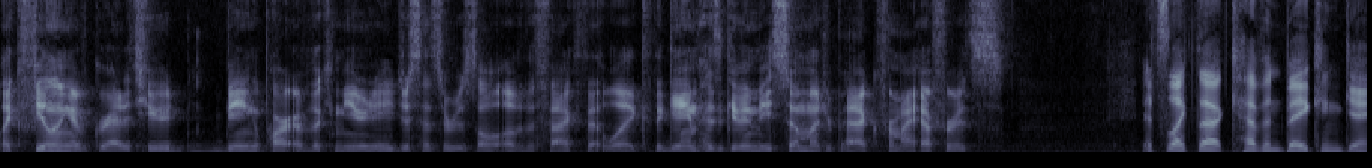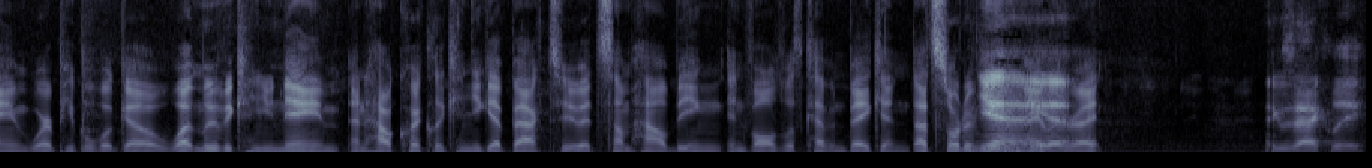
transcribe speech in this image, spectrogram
like feeling of gratitude being a part of the community just as a result of the fact that like the game has given me so much back for my efforts. It's like that Kevin Bacon game where people would go, "What movie can you name?" and how quickly can you get back to it somehow being involved with Kevin Bacon. That's sort of Yeah, you and Melee, yeah. right? Exactly.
